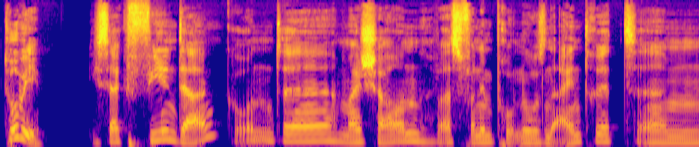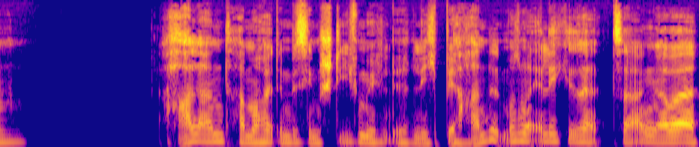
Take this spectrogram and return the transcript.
Tobi, ich sage vielen Dank und äh, mal schauen, was von den Prognosen eintritt. Ähm, Haaland haben wir heute ein bisschen stiefmütterlich behandelt, muss man ehrlich gesagt sagen, aber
